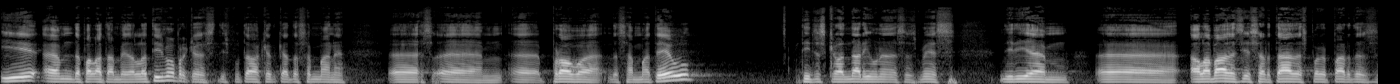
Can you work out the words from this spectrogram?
I hem de parlar també d'atletisme, perquè es disputava aquest cap de setmana eh, eh, eh, prova de Sant Mateu, dins el calendari una de les més, diríem, eh, elevades i acertades per part dels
